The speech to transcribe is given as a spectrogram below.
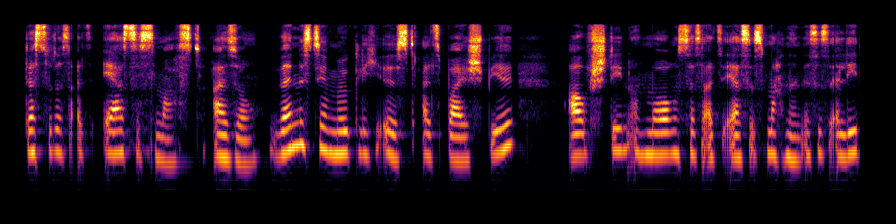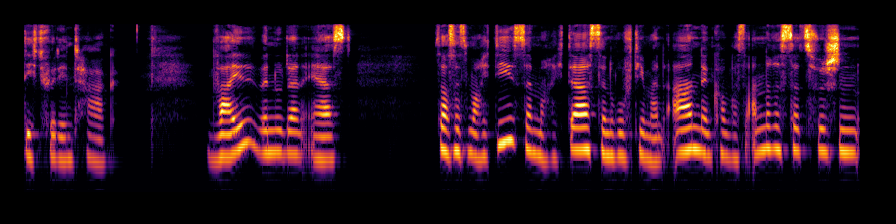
dass du das als erstes machst. Also, wenn es dir möglich ist, als Beispiel, aufstehen und morgens das als erstes machen, dann ist es erledigt für den Tag. Weil, wenn du dann erst sagst, jetzt mache ich dies, dann mache ich das, dann ruft jemand an, dann kommt was anderes dazwischen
